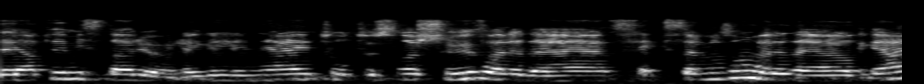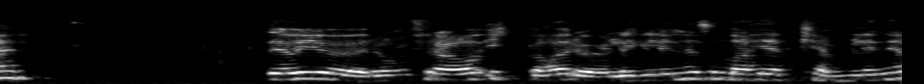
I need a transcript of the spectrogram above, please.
det at vi mista rørleggerlinja i 2007, var det seks eller noe sånt? Var det det, Oddgeir? Det å gjøre om fra å ikke ha rørleggerlinje, som da het Chem-linje,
